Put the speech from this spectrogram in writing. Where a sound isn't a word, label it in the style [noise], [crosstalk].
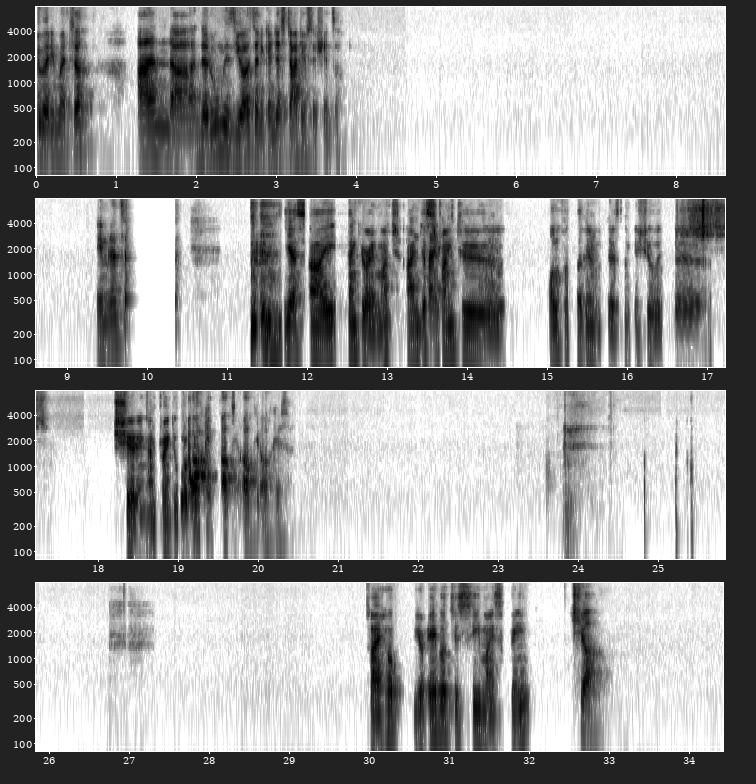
you very much, sir. And uh, the room is yours, and you can just start your session, sir. Imran, sir? [clears throat] yes, I thank you very much. I'm just trying to, all of a sudden, there's some issue with the sharing. I'm trying to work. Okay, okay, okay, okay, sir. So I hope you're able to see my screen. Sure.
